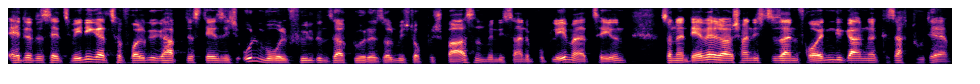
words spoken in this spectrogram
hätte das jetzt weniger zur Folge gehabt, dass der sich unwohl fühlt und sagt, du, der soll mich doch bespaßen und wenn ich seine Probleme erzählen, sondern der wäre wahrscheinlich zu seinen Freunden gegangen und hat gesagt, du, der,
